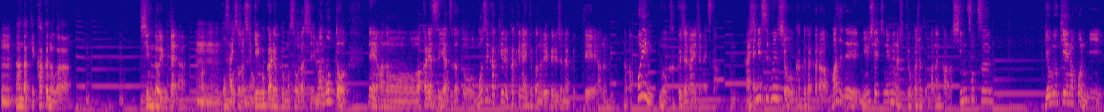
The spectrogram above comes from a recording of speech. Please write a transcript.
うん。なんだっけ、書くのがしんどいみたいな本もそうだし、言語化力もそうだし、うんまあもっとね、あのーわかりやすいやつだと、文字書ける書けないとかのレベルじゃなくって、あの、なんかポエムを書くじゃないじゃないですか。はいビジネス文章を書くだから、マジで入社1年目の教科書とか、なんかあの新卒読む系の本に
